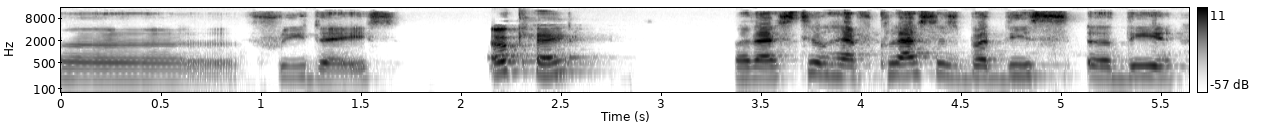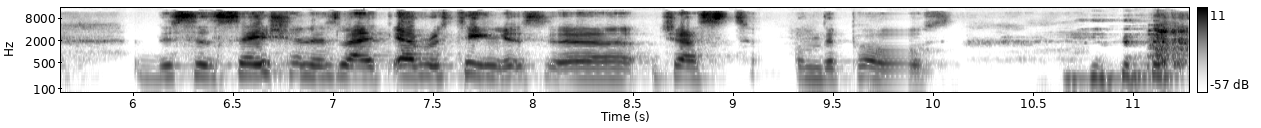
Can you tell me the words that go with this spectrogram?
uh, three days. Okay. But I still have classes, but this uh, the the sensation is like everything is uh, just on the post.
